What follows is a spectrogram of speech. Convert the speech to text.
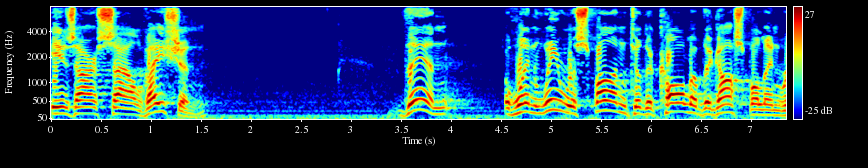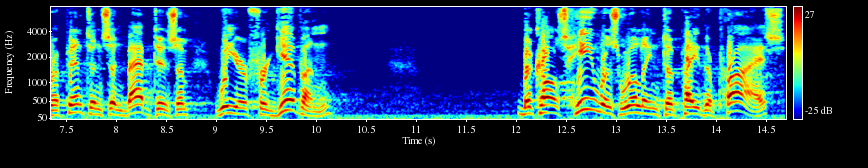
is our salvation. Then, when we respond to the call of the gospel in repentance and baptism, we are forgiven because he was willing to pay the price.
